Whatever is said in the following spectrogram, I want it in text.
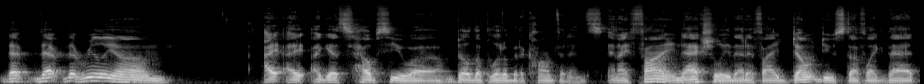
That that that really um, I, I, I guess helps you uh, build up a little bit of confidence. And I find actually that if I don't do stuff like that,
